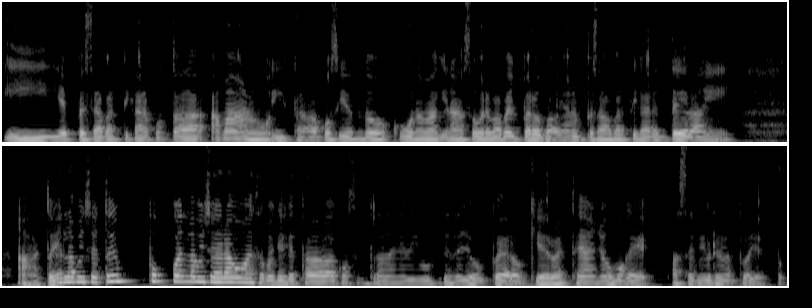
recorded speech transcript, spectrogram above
y empecé a practicar apuntada a mano y estaba cosiendo con una máquina sobre papel, pero todavía no empezaba a practicar en tela y ajá, estoy en la pichera, estoy un poco en la pichera con eso porque es que estaba concentrada en el ebook, qué sé yo, pero quiero este año como que hacer mi primer proyecto.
